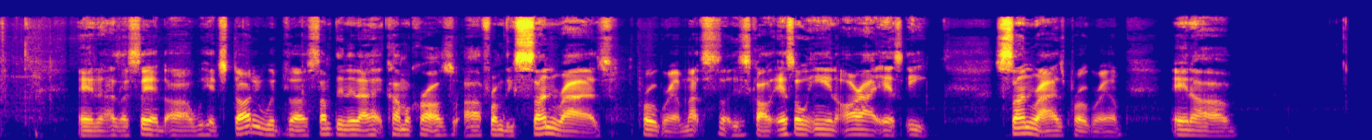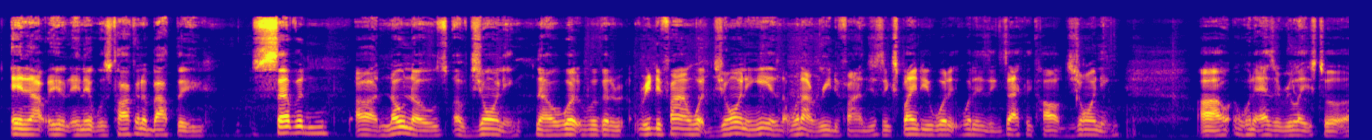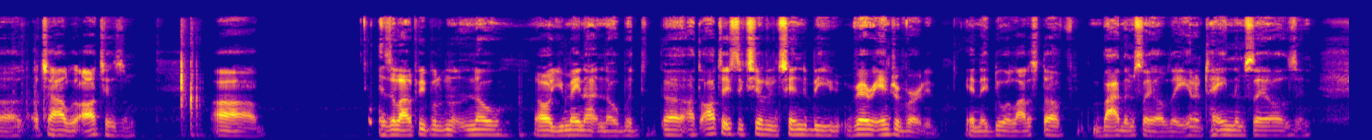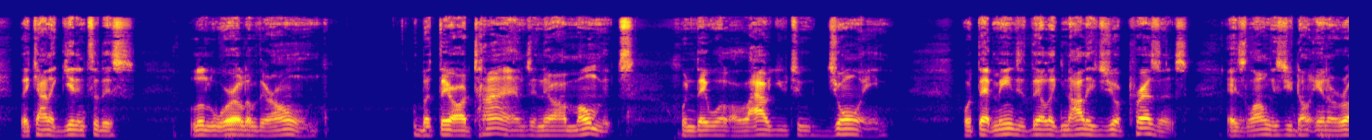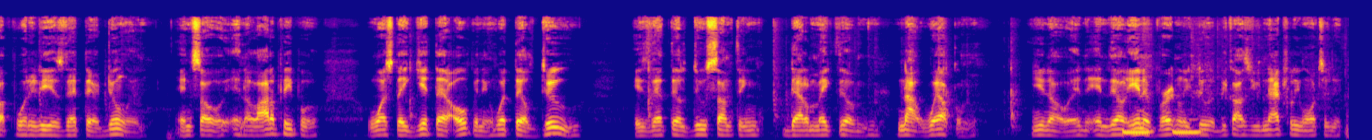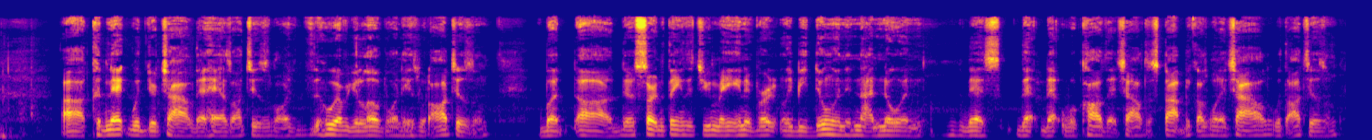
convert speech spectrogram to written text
and as I said, uh, we had started with uh, something that I had come across uh, from the Son-Rise program. Not it's called S O N R I S E, Son-Rise program, and uh, and I, and it was talking about the seven uh, no nos of joining. Now, what we're going to redefine what joining is. We're not redefine. Just explain to you what it, what is exactly called joining. Uh, when as it relates to uh, a child with autism, uh, as a lot of people know, or you may not know, but uh, autistic children tend to be very introverted, and they do a lot of stuff by themselves. They entertain themselves, and they kind of get into this little world of their own. But there are times and there are moments when they will allow you to join. What that means is they'll acknowledge your presence as long as you don't interrupt what it is that they're doing. And so, and a lot of people, once they get that opening, what they'll do is that they'll do something that'll make them not welcome, you know, and, and they'll mm-hmm. inadvertently do it because you naturally want to uh, connect with your child that has autism or whoever your loved one is with autism. But uh, there's certain things that you may inadvertently be doing and not knowing that's that that will cause that child to stop. Because when a child with autism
